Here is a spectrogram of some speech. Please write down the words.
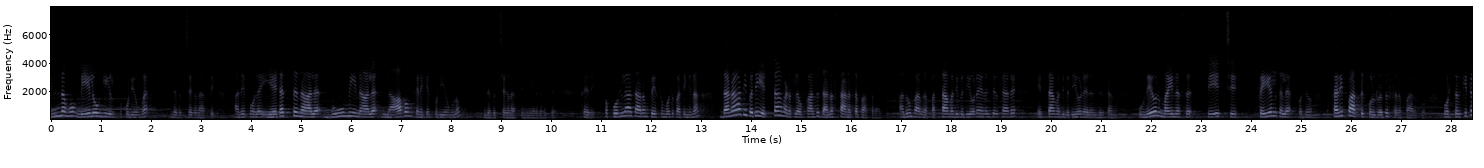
எண்ணமும் மேலோங்கி இருக்கக்கூடியவங்க இந்த விருச்சகராசி. அதே போல் இடத்துனால பூமினால் லாபம் கிடைக்கக்கூடியவங்களும் இந்த விருச்சகராசி நேயர்களுக்கு. சரி இப்போ பொருளாதாரம் பேசும்போது பார்த்திங்கன்னா தனாதிபதி எட்டாம் இடத்துல உட்காந்து தனஸ்தானத்தை பார்க்குறாரு. அதுவும் பாருங்கள் பத்தாம் அதிபதியோடு இணைஞ்சிருக்காரு எட்டாம் அதிபதியோடு இணைஞ்சிருக்காங்க. ஒரே ஒரு மைனஸு பேச்சு செயல்களை கொஞ்சம் சரிபார்த்து கொள்வது சிறப்பாக இருக்கும். ஒருத்தர்கிட்ட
